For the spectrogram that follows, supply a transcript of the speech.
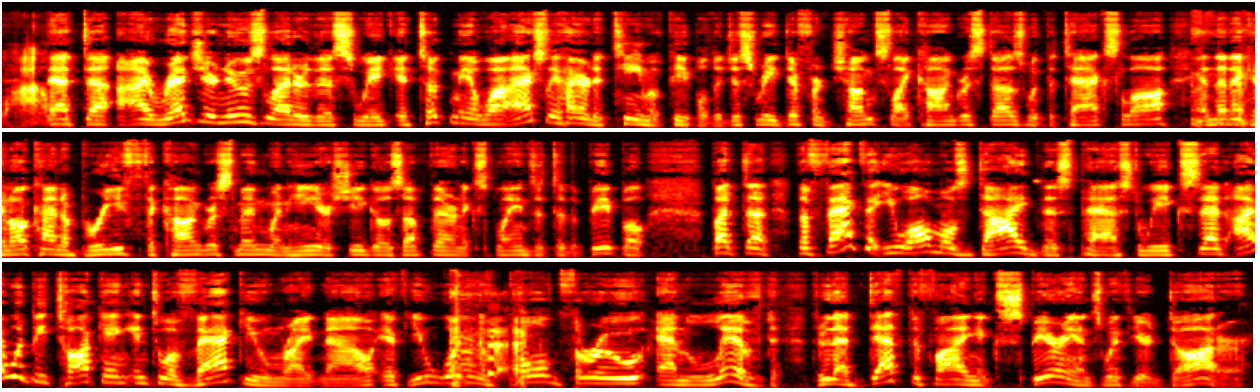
Wow. That uh, I read your newsletter this week. It took me a while. I actually hired a team of people to just read different chunks, like Congress does with the tax law, and then they can all kind of brief the congressman when he or she goes up there and explains it to the people. But uh, the fact that you almost died this past week said I would be talking into a vacuum right now if you wouldn't have pulled through and lived through that death-defying experience with your daughter.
